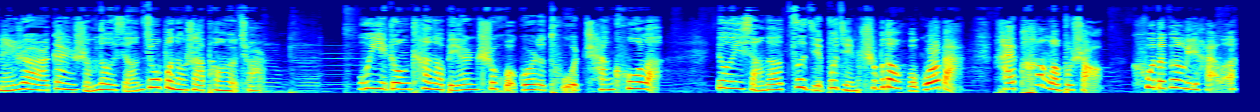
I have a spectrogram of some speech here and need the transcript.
没事儿干什么都行，就不能刷朋友圈。无意中看到别人吃火锅的图，馋哭了。又一想到自己不仅吃不到火锅吧，还胖了不少，哭得更厉害了。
